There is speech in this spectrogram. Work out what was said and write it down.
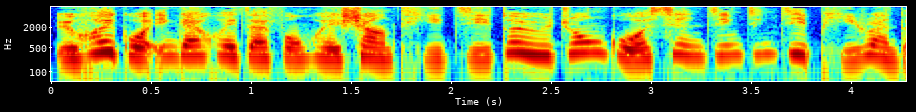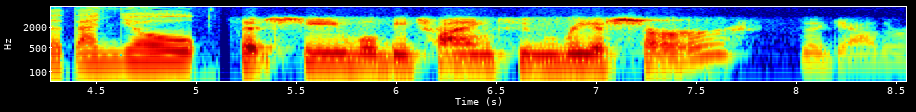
与会国应该会在峰会上提及对于中国现今经济疲软的担忧。That she will be trying to reassure the gathering.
